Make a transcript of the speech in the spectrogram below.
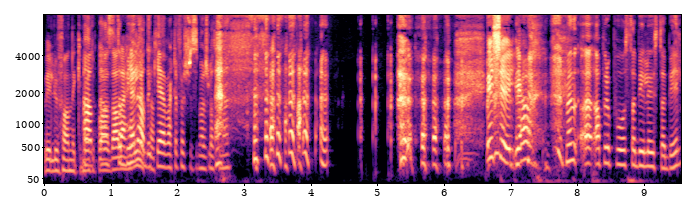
vil du faen ikke møte på. Hadde Stabil hadde ikke vært det første som har slått meg. Unnskyld, ja. Men uh, apropos stabil og ustabil,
